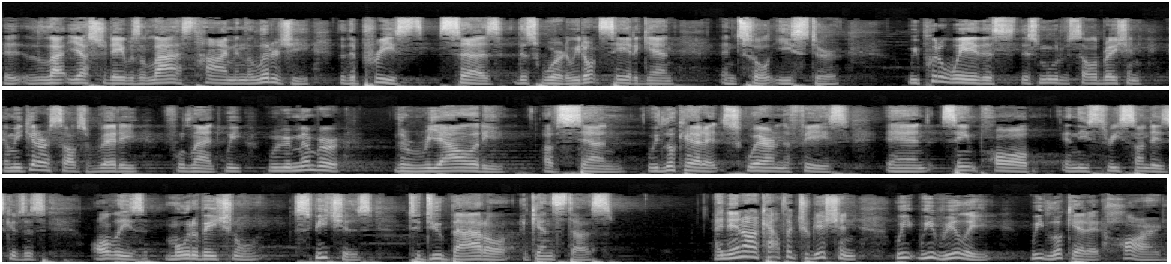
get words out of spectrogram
it, yesterday was the last time in the liturgy that the priest says this word, we don't say it again until Easter. We put away this, this mood of celebration and we get ourselves ready for Lent. We, we remember the reality of sin. We look at it square in the face, and St. Paul in these three Sundays gives us all these motivational speeches to do battle against us. And in our Catholic tradition, we, we really, we look at it hard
